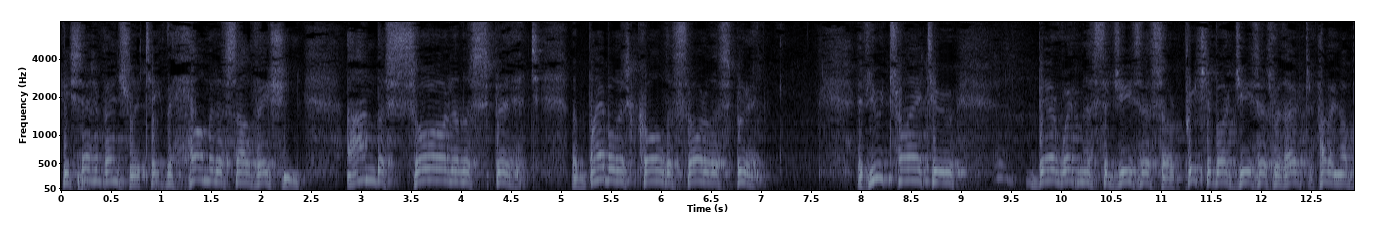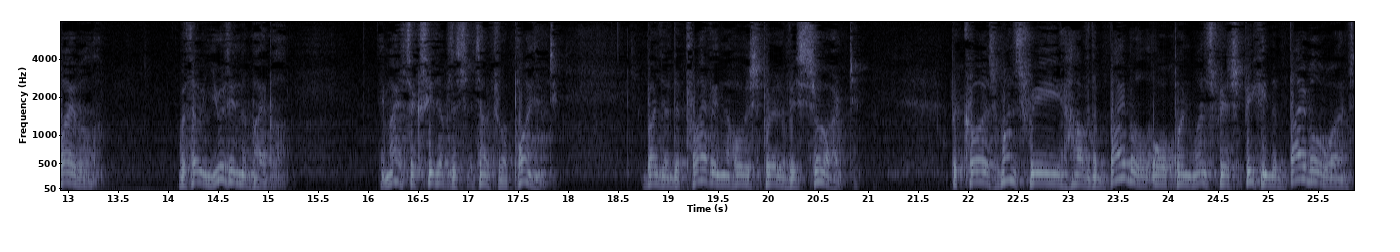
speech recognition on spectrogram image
he says eventually take the helmet of salvation and the sword of the Spirit. The Bible is called the sword of the Spirit. If you try to bear witness to Jesus or preach about Jesus without having a Bible, without using the Bible, you might succeed up to, up to a point you're depriving the Holy Spirit of His sword. Because once we have the Bible open, once we're speaking the Bible words,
